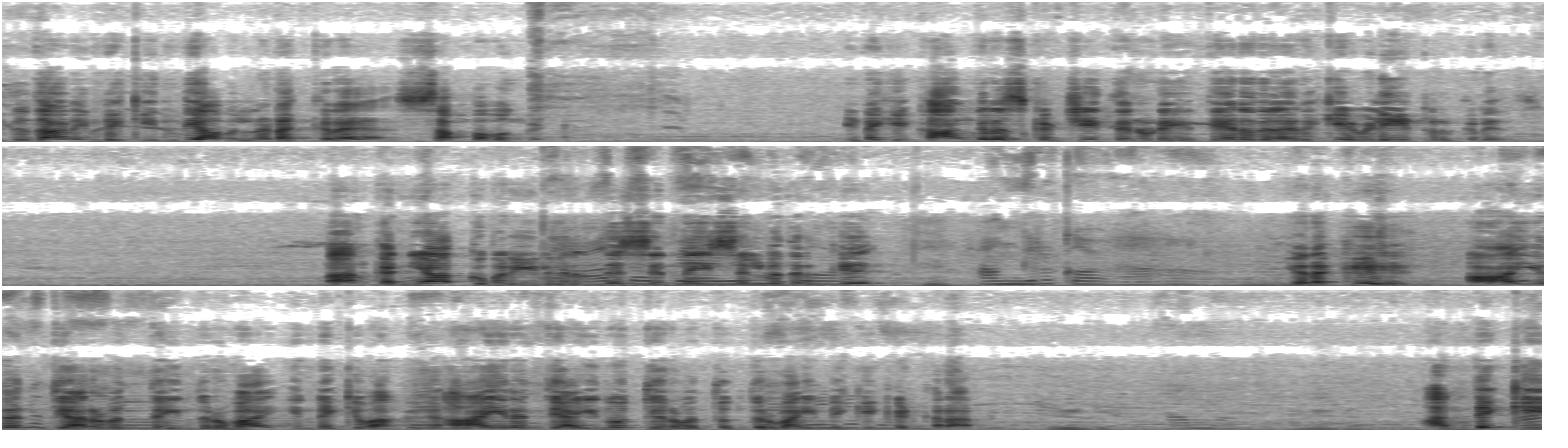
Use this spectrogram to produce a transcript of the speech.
இதுதான் இன்றைக்கு இந்தியாவில் நடக்கிற சம்பவங்கள். இன்னைக்கு காங்கிரஸ் கட்சி தன்னுடைய தேர்தல் அறிக்கையை வெளியிட்டு இருக்கிறது நான் கன்னியாகுமரியிலிருந்து சென்னை செல்வதற்கு எனக்கு ஆயிரத்தி அறுபத்தைந்து ரூபாய் இன்னைக்கு வாங்குக. ஆயிரத்தி ஐநூத்தி அறுபத்தஞ்சு ரூபாய் இன்னைக்கு கேட்கிறார். அன்றைக்கு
